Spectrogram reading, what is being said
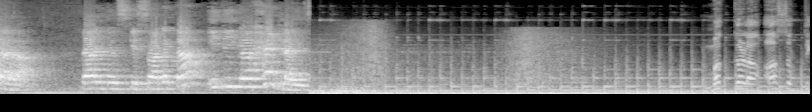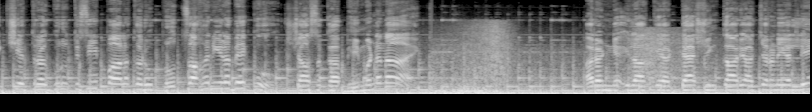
ನಮಸ್ಕಾರ. ರಾಜ್ ನ್ಯೂಸ್ಗೆ ಸ್ವಾಗತ. ಇದೀಗ ಹೆಡ್ಲೈನ್ಸ್ ಮಕ್ಕಳ ಆಸಕ್ತಿ ಕ್ಷೇತ್ರ ಗುರುತಿಸಿ ಪಾಲಕರು ಪ್ರೋತ್ಸಾಹ ನೀಡಬೇಕು. ಶಾಸಕ ಭೀಮಣ್ಣ ನಾಯ್ಕ್. ಅರಣ್ಯ ಇಲಾಖೆಯ ಡ್ಯಾಶಿಂಗ್ ಕಾರ್ಯಾಚರಣೆಯಲ್ಲಿ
